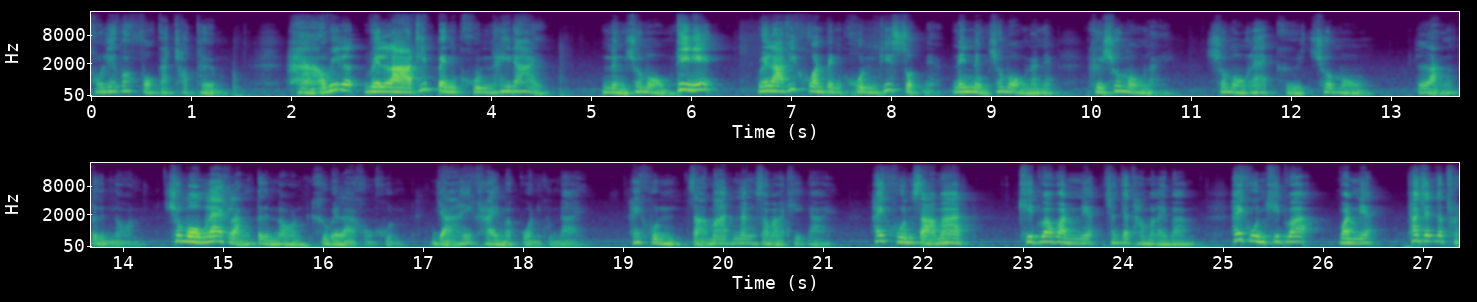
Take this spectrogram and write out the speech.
เขาเรียกว่าโฟกัสช็อตเทอมหาวิเวลาที่เป็นคุณให้ได้ หนึ่งชั่วโมง ทีนี้เวลาที่ควรเป็นคุณที่สุดเนี่ยในหนึ่งชั่วโมงนั้นเนี่ยคือชั่วโมงไหน ชั่วโมงแรกคือชั่วโมงหลังตื่นนอน ชั่วโมงแรกหลังตื่นนอนคือเวลาของคุณ อย่าให้ใครมากวนคุณได้ ให้คุณสามารถนั่งสมาธิได้ ให้คุณสามารถคิดว่าวันเนี้ยฉันจะทำอะไรบ้าง ให้คุณคิดว่าวันเนี้ยถ้าฉันจะเทร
